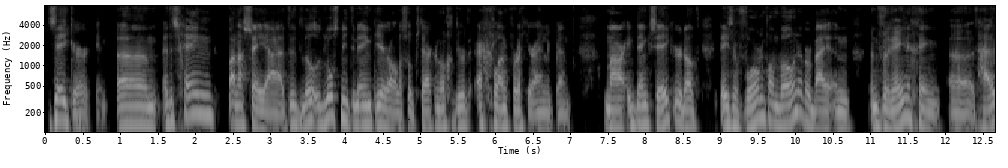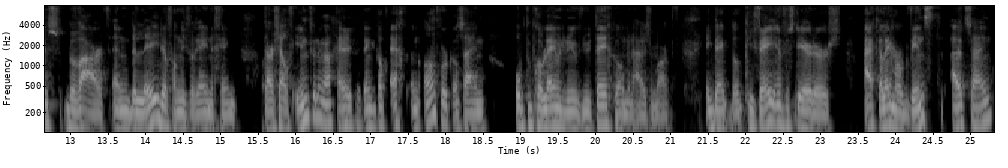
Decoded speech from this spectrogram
Zeker. Um, het is geen panacea. Het, het, lost niet in één keer alles op. Sterker nog, het duurt erg lang voordat je er eindelijk bent. Maar ik denk zeker dat deze vorm van wonen, waarbij een, een vereniging uh, het huis bewaart en de leden van die vereniging daar zelf invulling aan geven, denk ik dat echt een antwoord kan zijn op de problemen die nu, nu tegenkomen in de huizenmarkt. Ik denk dat privé-investeerders eigenlijk alleen maar op winst uit zijn,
